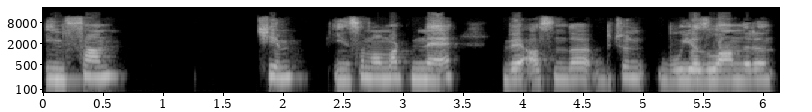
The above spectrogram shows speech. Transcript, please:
insan kim, insan olmak ne ve aslında bütün bu yazılanların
